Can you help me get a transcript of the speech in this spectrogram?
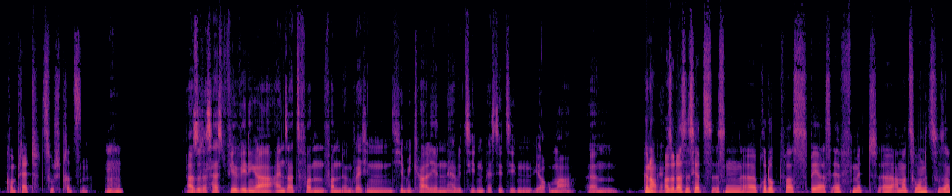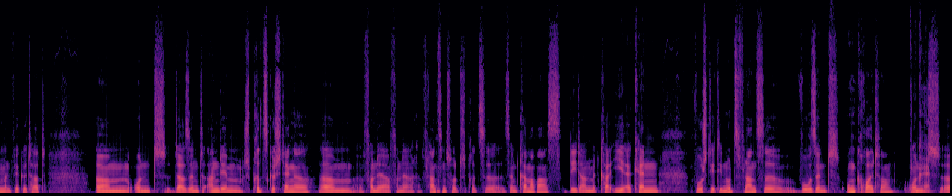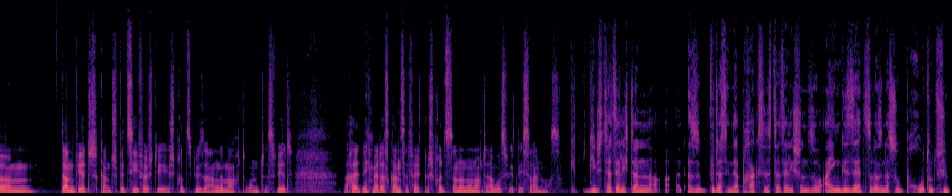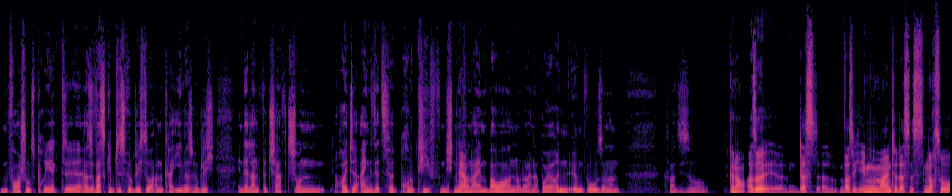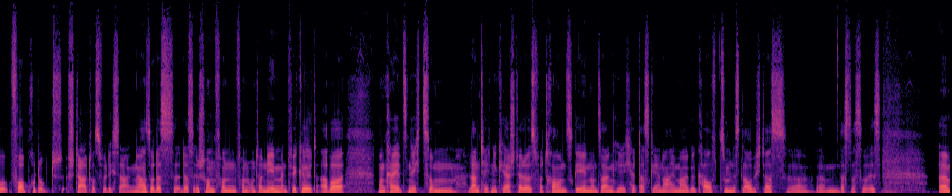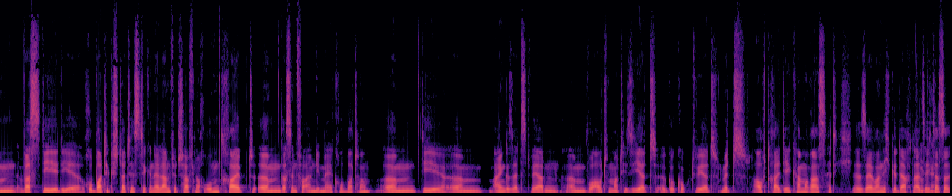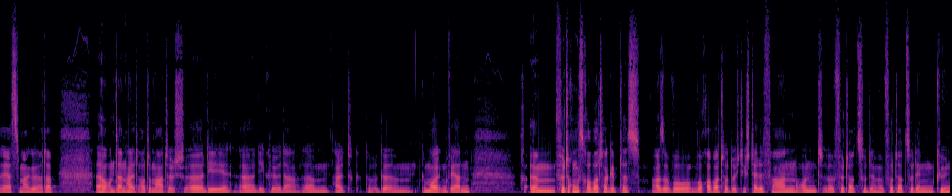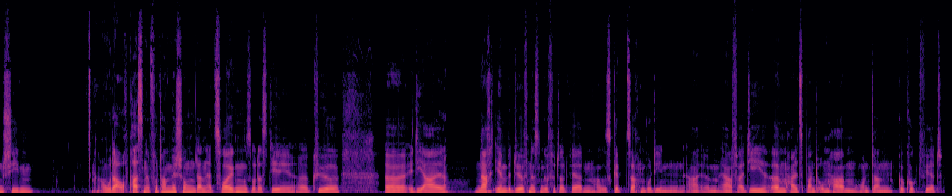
komplett zu spritzen. Mhm. Also das heißt viel weniger Einsatz von, von irgendwelchen Chemikalien, Herbiziden, Pestiziden, wie auch immer. Ähm, genau, okay. also das ist jetzt ist ein äh, Produkt, was BASF mit äh, Amazone zusammen entwickelt hat ähm, und da sind an dem Spritzgestänge ähm, von, der, von der Pflanzenschutzspritze sind Kameras, die dann mit KI erkennen, wo steht die Nutzpflanze, wo sind Unkräuter und okay. ähm, dann wird ganz spezifisch die Spritzdüse angemacht und es wird halt nicht mehr das ganze Feld gespritzt, sondern nur noch da, wo es wirklich sein muss. Gibt es tatsächlich dann, also wird das in der Praxis tatsächlich schon so eingesetzt oder sind das so Prototypen, Forschungsprojekte? Also was gibt es wirklich so an KI, was wirklich in der Landwirtschaft schon heute eingesetzt wird, produktiv? Nicht nur ja. von einem Bauern oder einer Bäuerin irgendwo, sondern quasi so Genau, also äh, das, äh, was ich eben meinte, das ist noch so Vorproduktstatus, würde ich sagen. Ne? Also das, das ist schon von, von Unternehmen entwickelt, aber man kann jetzt nicht zum Landtechnikhersteller des Vertrauens gehen und sagen, hier, ich hätte das gerne einmal gekauft, zumindest glaube ich das, äh, ähm, dass das so ist. Ähm, was die, die Robotikstatistik in der Landwirtschaft nach oben treibt, ähm, das sind vor allem die Melkroboter, ähm, die ähm, eingesetzt werden, ähm, wo automatisiert äh, geguckt wird mit auch 3D-Kameras. Hätte ich äh, selber nicht gedacht, als okay. ich das das erste Mal gehört habe. Äh, und dann halt automatisch äh, die, äh, die Kühe da ähm, halt gemolken werden. Ähm, Fütterungsroboter gibt es, also wo, wo Roboter durch die Ställe fahren und äh, Futter, zu de, Futter zu den Kühen schieben oder auch passende Futtermischungen dann erzeugen, sodass die äh, Kühe äh, ideal nach ihren Bedürfnissen gefüttert werden. Also es gibt Sachen, wo die ein ähm, RFID-Halsband ähm, umhaben und dann geguckt wird,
